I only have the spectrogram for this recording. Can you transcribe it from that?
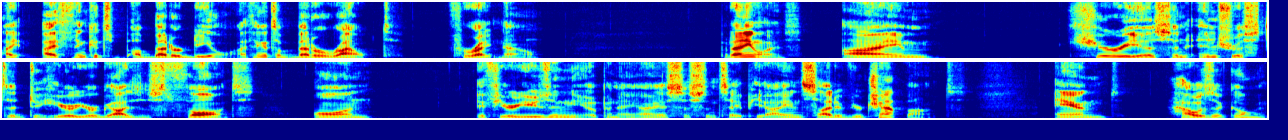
I, I think it's a better deal. I think it's a better route for right now. But anyways, I'm curious and interested to hear your guys' thoughts on if you're using the OpenAI Assistants API inside of your chatbots and how is it going?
